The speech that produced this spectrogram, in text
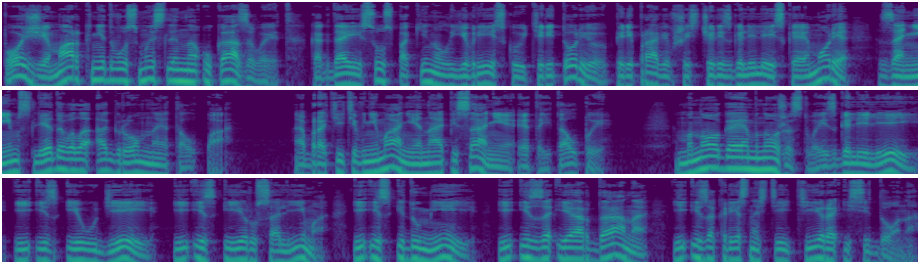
Позже Марк недвусмысленно указывает, когда Иисус покинул еврейскую территорию, переправившись через Галилейское море, за ним следовала огромная толпа. Обратите внимание на описание этой толпы. Многое множество из Галилеи и из Иудеи и из Иерусалима и из Идумеи и из-за Иордана и из окрестностей Тира и Сидона.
